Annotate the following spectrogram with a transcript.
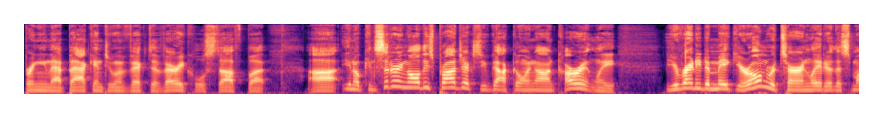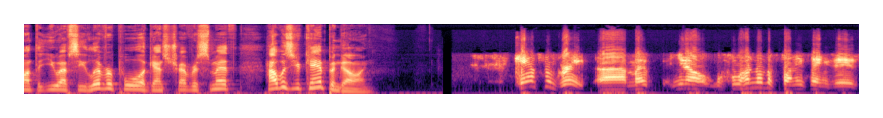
bringing that back into Invicta. Very cool stuff. But, uh, you know, considering all these projects you've got going on currently, you're ready to make your own return later this month at UFC Liverpool against Trevor Smith. How was your camping going? Camp's been great. Uh, my, you know, one of the funny things is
